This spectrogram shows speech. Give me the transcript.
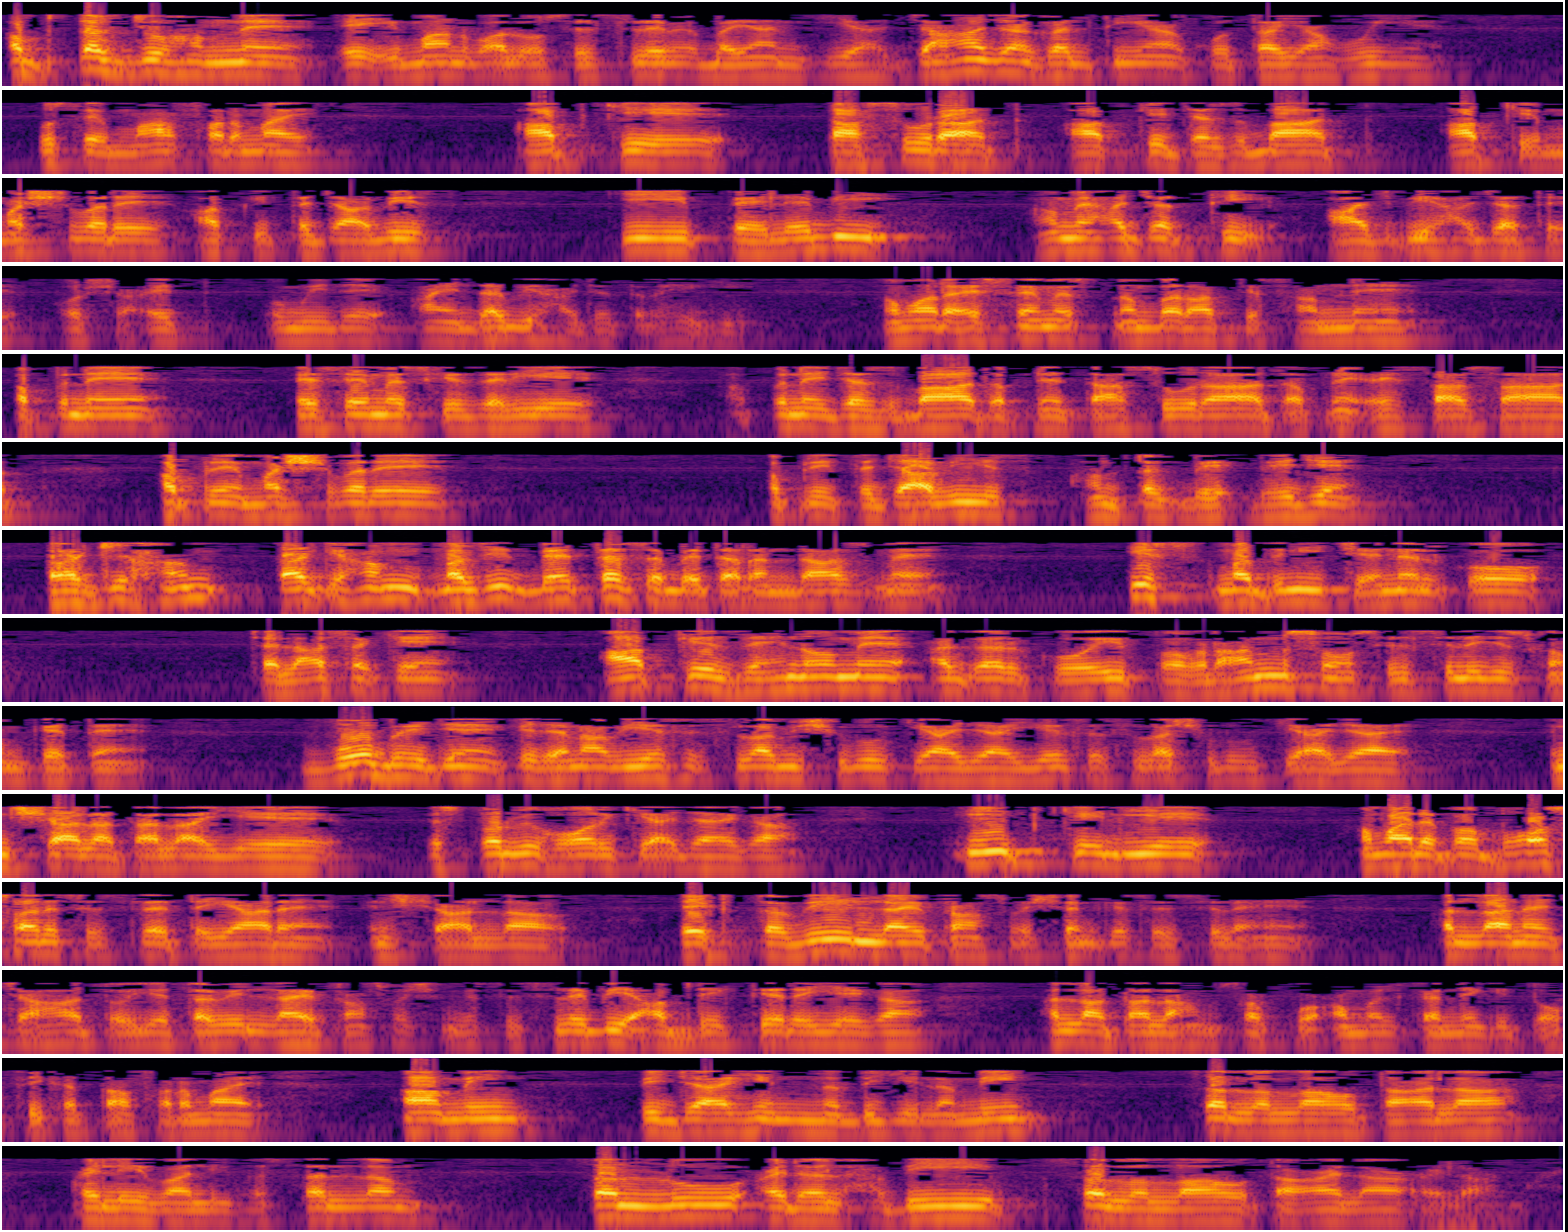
اب تک جو ہم نے اے ایمان والوں سلسلے میں بیان کیا، جہاں جہاں غلطیاں، کوتاہیاں ہوئی ہیں، اسے معاف فرمائے۔ آپ کے تاثرات، آپ کے جذبات، آپ کے مشورے، آپ کی تجاویز کی پہلے بھی ہمیں حاجت تھی، آج بھی حاجت ہے اور شاید امید آئندہ بھی حاجت رہے گی۔ ہمارا ایس ایم ایس نمبر آپ کے سامنے ہے۔ اپنے ایس ایم ایس کے ذریعے اپنے جذبات، اپنے تاثرات، اپنے احساسات، اپنے مشورے، اپنی تجاویز ہم تک بھیجیں تاکہ ہم تاکہ ہم مزید بہتر سے بہتر انداز میں اس مدنی چینل کو چلا سکیں۔ آپ کے ذہنوں میں اگر کوئی پروگرامس ہوں سلسلے جس کو ہم کہتے ہیں، وہ بھیجیں کہ جناب یہ سلسلہ بھی شروع کیا جائے، یہ سلسلہ شروع کیا جائے۔ ان شاء اللہ تعالی یہ اس پر بھی غور کیا جائے گا۔ عید کے لیے ہمارے پاس بہت سارے سلسلے تیار ہیں۔ انشاءاللہ ایک طویل لائیو ٹرانسمیشن کے سلسلے ہیں۔ اللہ نے چاہا تو یہ طویل لائیو ٹرانسمیشن کے سلسلے بھی آپ دیکھتے رہیے گا۔ اللہ تعالی ہم سب کو عمل کرنے کی توفیق عطا فرمائے۔ آمین۔ بجاہین نبی المین صلی اللہ تعالی علیہ وسلم صلو علی الحبیب صلی اللہ تعالی علیہ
